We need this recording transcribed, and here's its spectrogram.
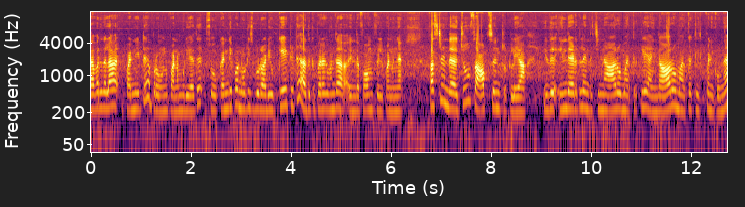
தவறுதலாக பண்ணிவிட்டு அப்புறம் ஒன்றும் பண்ண முடியாது. ஸோ கண்டிப்பாக நோட்டீஸ் போர்டு ஆடியோ கேட்டுட்டு அதுக்கு பிறகு வந்து இந்த ஃபார்ம் ஃபில் பண்ணுங்கள் ஃபஸ்ட்டு இந்த சூஸ் ஆப்ஷன் இருக்கு இல்லையா? இது இந்த இடத்துல இந்த சின்ன ஆரோ மார்க் இருக்கு இல்லையா? இந்த ஆரோ மார்க்கை கிளிக் பண்ணிக்கோங்க.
